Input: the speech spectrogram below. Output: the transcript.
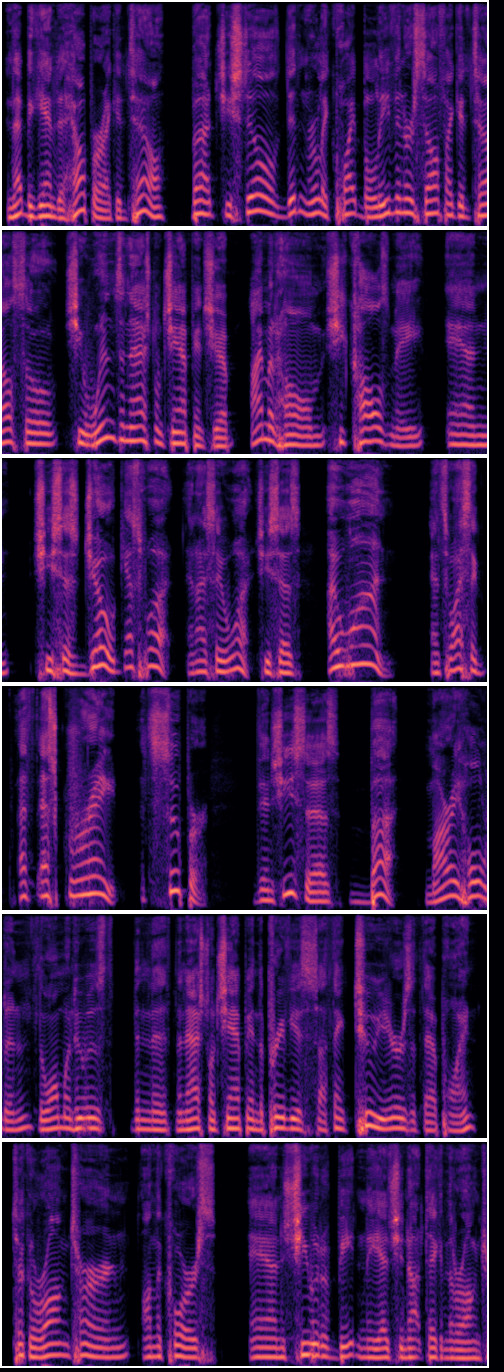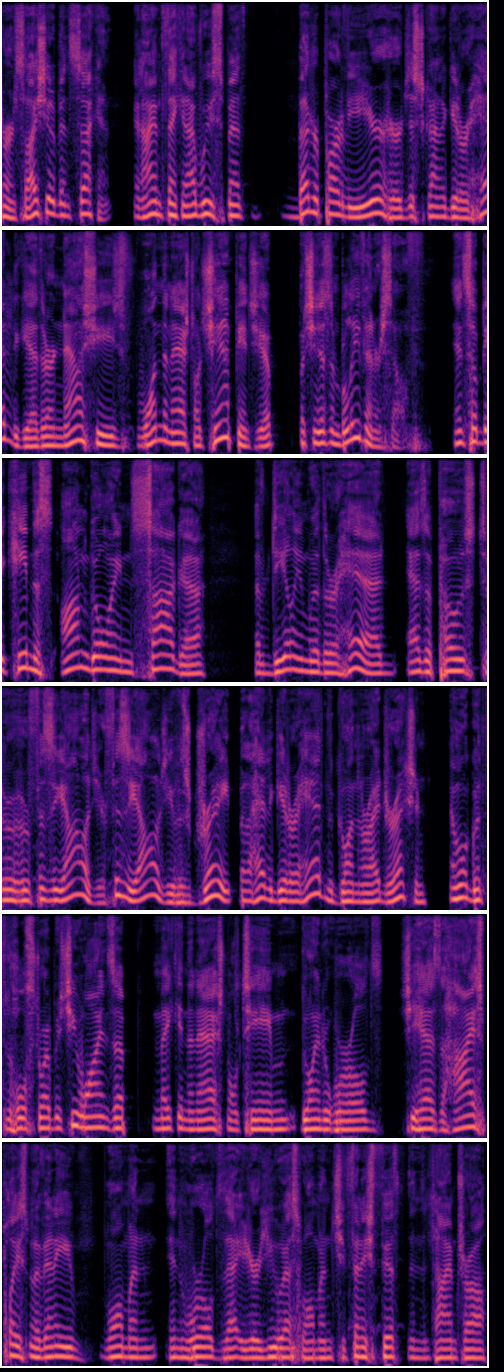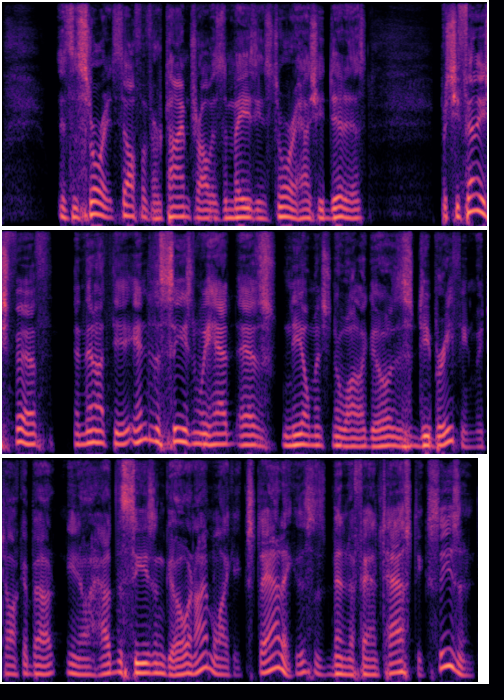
And that began to help her, I could tell. But she still didn't really quite believe in herself, I could tell. So she wins the national championship. I'm at home. She calls me and she says, Joe, guess what? And I say, What? She says, I won. And so I said, That's great. That's super. Then she says, But Mari Holden, the woman who was been the, the national champion the previous, I think, two years at that point, took a wrong turn on the course, and she would have beaten me had she not taken the wrong turn. So I should have been second. And I'm thinking, we've spent better part of a year here just trying to get her head together. And now she's won the national championship, but she doesn't believe in herself. And so it became this ongoing saga of dealing with her head as opposed to her physiology. Her physiology was great, but I had to get her head going in the right direction. I won't go through the whole story, but she winds up making the national team, going to Worlds. She has the highest placement of any woman in worlds that year, U.S. woman. She finished fifth in the time trial. It's the story itself of her time trial was an amazing story how she did it. But she finished fifth. And then at the end of the season, we had, as Neil mentioned a while ago, this debriefing. We talk about, you know, how did the season go? And I'm like ecstatic. This has been a fantastic season.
